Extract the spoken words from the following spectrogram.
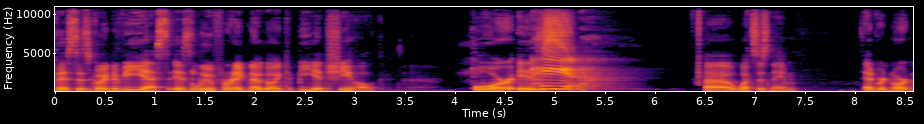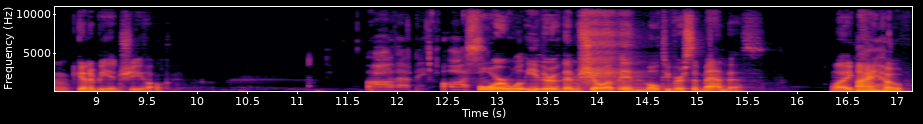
this is going to be, yes, is Lou Ferrigno going to be in She-Hulk, or is He, uh what's his name, Edward Norton, going to be in She-Hulk, oh, that'd be awesome. or will either of them show up in Multiverse of Madness? Like, I hope.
